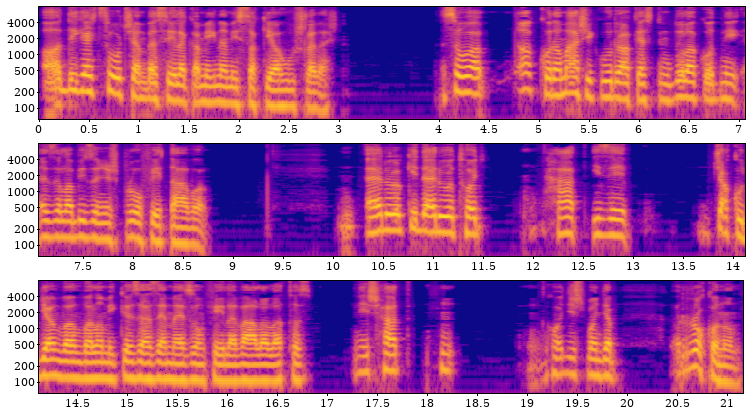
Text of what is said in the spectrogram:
Addig egy szót sem beszélek, amíg nem iszak ki a húslevest. Szóval akkor a másik úrral kezdtünk dulakodni ezzel a bizonyos profétával. Erről kiderült, hogy hát izé csak ugyan van valami köze az Emerson féle vállalathoz. És hát, hm, hogy is mondjam, rokonom,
